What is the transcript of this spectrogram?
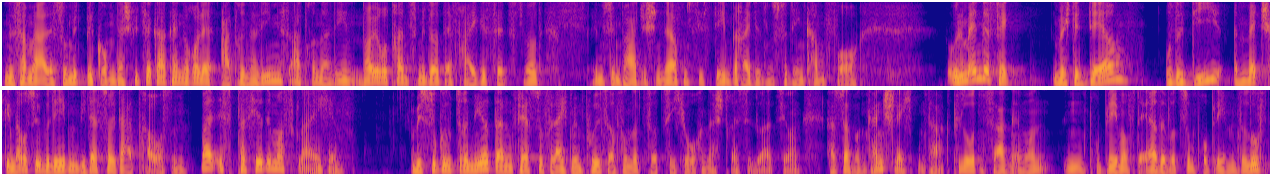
Und das haben wir alles so mitbekommen. Da spielt es ja gar keine Rolle. Adrenalin ist Adrenalin. Neurotransmitter, der freigesetzt wird im sympathischen Nervensystem, bereitet uns für den Kampf vor. Und im Endeffekt möchte der oder die ein Match genauso überleben wie der Soldat draußen. Weil es passiert immer das Gleiche. Bist du gut trainiert, dann fährst du vielleicht mit dem Puls auf 140 hoch in der Stresssituation. Hast du aber einen ganz schlechten Tag. Piloten sagen immer, ein Problem auf der Erde wird zum Problem in der Luft.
